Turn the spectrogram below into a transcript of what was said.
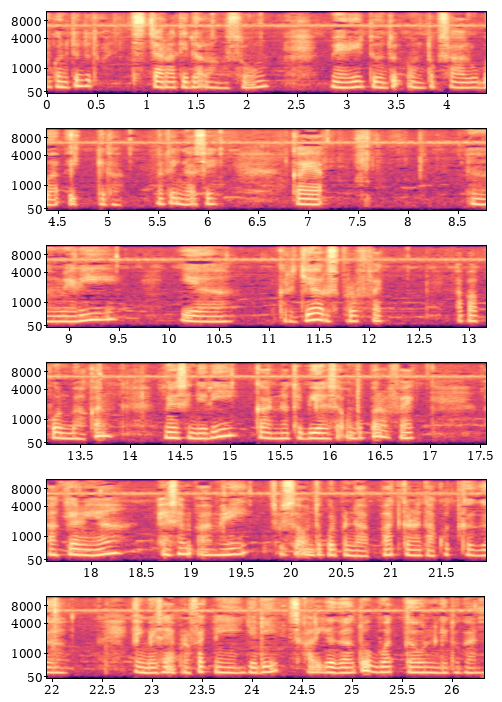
Bukan dituntut secara tidak langsung Mary dituntut untuk selalu baik gitu. Ngerti nggak sih? Kayak um, Mary ya kerja harus perfect. Apa pun bahkan Mary sendiri karena terbiasa untuk perfect akhirnya SMA Mary susah untuk berpendapat karena takut gagal. Yang biasanya perfect nih jadi sekali gagal tuh buat down gitu kan.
